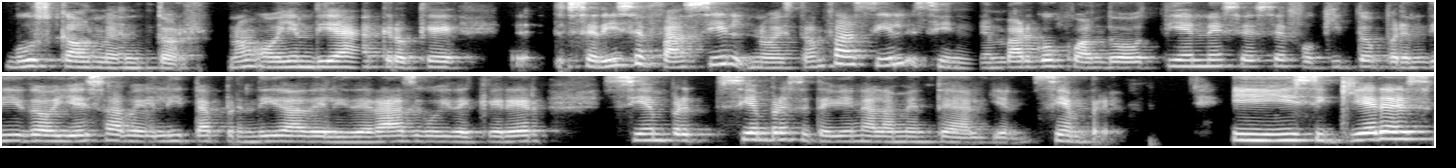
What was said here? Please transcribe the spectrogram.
busca un mentor, ¿no? Hoy en día creo que eh, se dice fácil, no es tan fácil, sin embargo, cuando tienes ese foquito prendido y esa velita prendida de liderazgo y de querer, siempre, siempre se te viene a la mente alguien, siempre. Y si quieres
